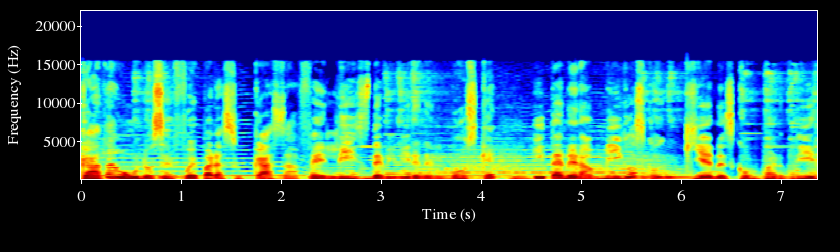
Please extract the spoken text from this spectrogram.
Cada uno se fue para su casa feliz de vivir en el bosque y tener amigos con quienes compartir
